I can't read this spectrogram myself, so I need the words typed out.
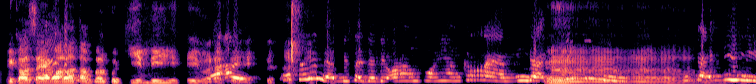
tapi kalau saya malah tambah begini berarti saya nggak bisa jadi orang tua yang keren nggak gini nggak gini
